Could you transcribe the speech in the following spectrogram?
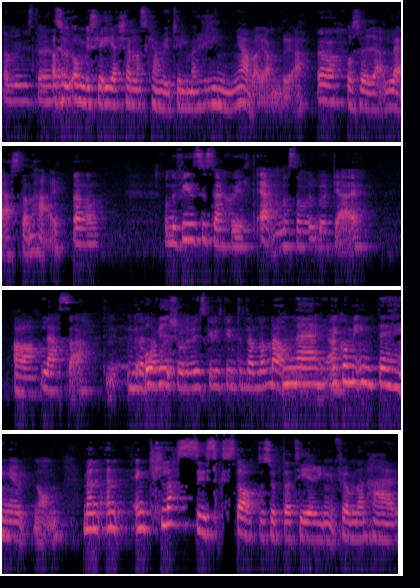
Ja, men visst är det det. Alltså om vi ska erkänna så kan vi ju till och med ringa varandra Ja. och säga läs den här. Ja. Och det finns ju särskilt en som vi brukar Ja. läsa. Den Och här vi- personen, vi ska, vi ska inte lämna namn Nej, här, ja. vi kommer inte hänga ut någon. Men en, en klassisk statusuppdatering från den här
